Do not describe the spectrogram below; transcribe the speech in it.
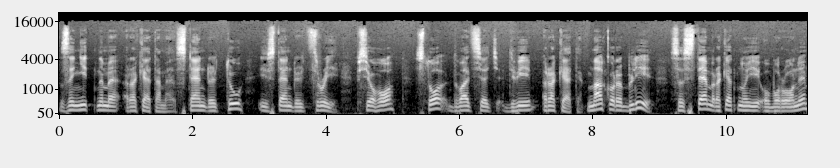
зенітними ракетами Standard 2 і Standard 3. Всього 122 ракети. На кораблі систем ракетної оборони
